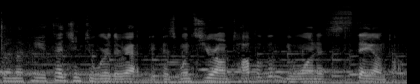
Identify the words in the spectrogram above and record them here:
So now pay attention to where they're at because once you're on top of them, you want to stay on top.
